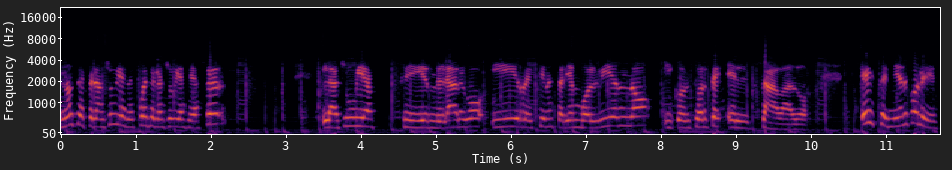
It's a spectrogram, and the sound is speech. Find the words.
No se esperan lluvias después de las lluvias de ayer. Las lluvias siguen de largo y recién estarían volviendo y con suerte el sábado. Este miércoles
